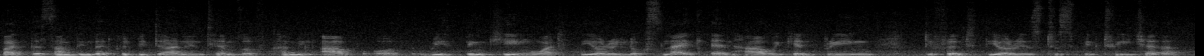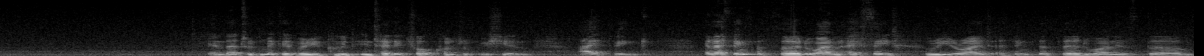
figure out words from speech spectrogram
but there's something that could be done in terms of coming up or rethinking what theory looks like and how we can bring different theories to speak to each other. And that would make a very good intellectual contribution, I think. And I think the third one, I said three, right? I think the third one is the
